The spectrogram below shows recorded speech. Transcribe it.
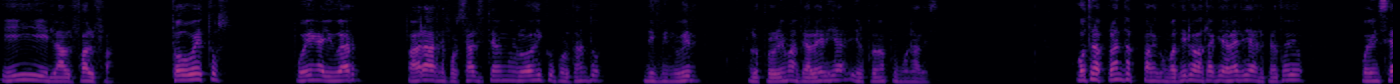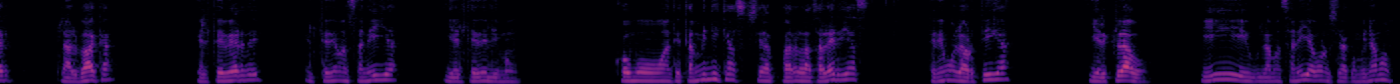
y la alfalfa. Todos estos pueden ayudar para reforzar el sistema inmunológico y por lo tanto disminuir los problemas de alergia y los problemas pulmonares. Otras plantas para combatir los ataques de alergia respiratorio pueden ser la albahaca, el té verde, el té de manzanilla y el té de limón. Como antihistamínicas, o sea, para las alergias, tenemos la ortiga y el clavo. Y la manzanilla, bueno, si la combinamos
